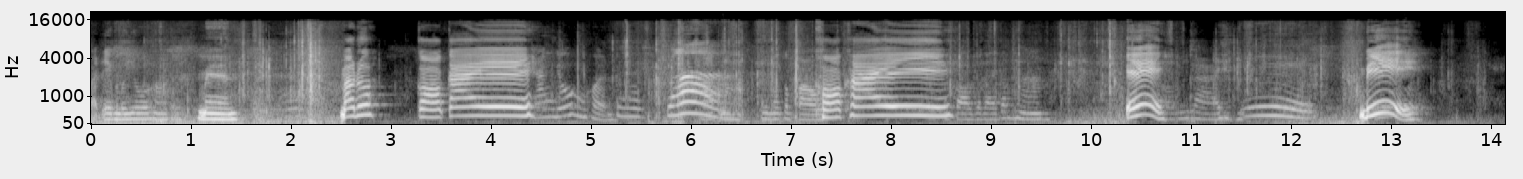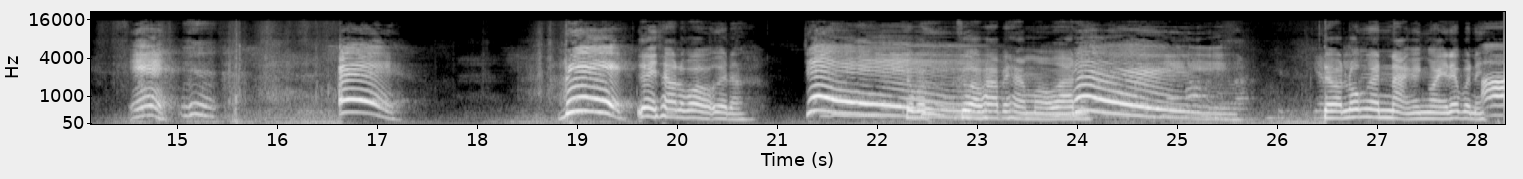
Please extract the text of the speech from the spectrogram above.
บัตรเอ็มบ่อยู่เฮาเลยแม่นมาดูกอไก่ยังอยู่ของข่อยน่ะบัตรนะฮะอยู่ในกระเป๋าขอไข่กระเป๋าจะได้ต้องหาเอมีหลายบี เอเอบีเอ้ยเท่าแล้วบ่เอ้ยนะเจคือว่าคือว่าพาไปหาหมอวานแต่ว่าลงเงินหนาง่อยๆได้บ่นี่อ่า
